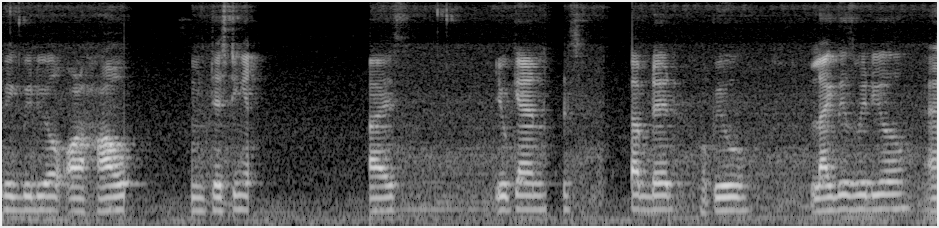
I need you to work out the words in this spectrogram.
big video or how I'm testing it. Guys you can update. Hope you like this video and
